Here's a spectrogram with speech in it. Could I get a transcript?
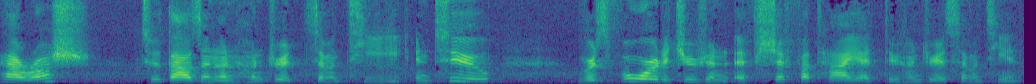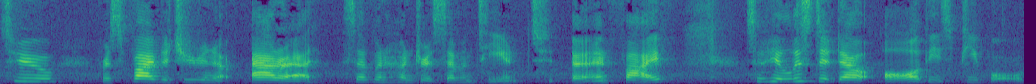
Parosh, 2,170 and 2. Verse 4 The children of Shephatiah, 370 and 2. Verse 5 The children of Arah, 770 and, two, uh, and 5. So he listed out all these people.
